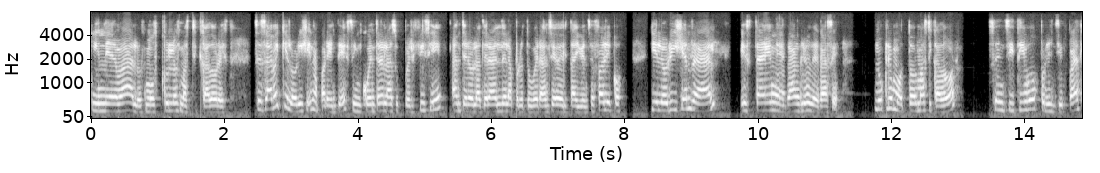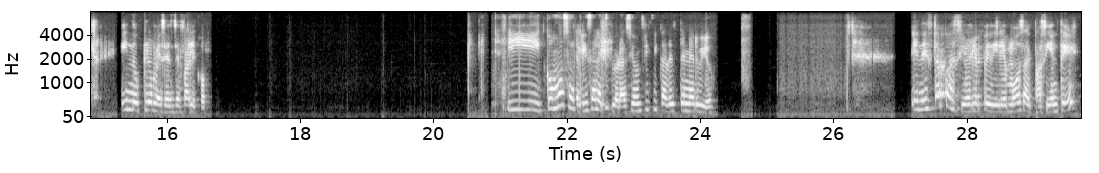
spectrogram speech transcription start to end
inerva a los músculos masticadores. Se sabe que el origen aparente se encuentra en la superficie anterolateral de la protuberancia del tallo encefálico y el origen real está en el ganglio de Gase, núcleo motor masticador, sensitivo principal y núcleo mesencefálico. ¿Y cómo se realiza la exploración física de este nervio? En esta ocasión le pediremos al paciente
